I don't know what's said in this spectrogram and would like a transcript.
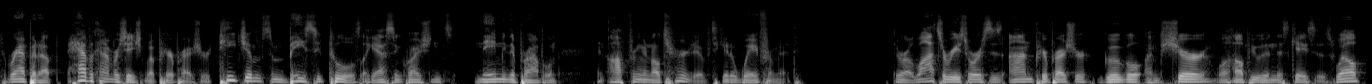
to wrap it up, have a conversation about peer pressure. Teach them some basic tools like asking questions, naming the problem, and offering an alternative to get away from it. There are lots of resources on peer pressure. Google, I'm sure, will help you in this case as well.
